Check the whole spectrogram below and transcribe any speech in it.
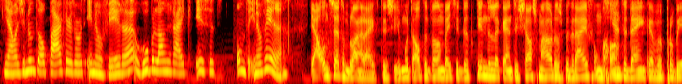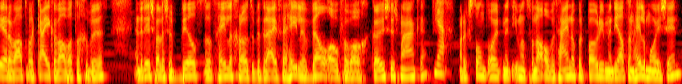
ja, want je noemt al een paar keer het woord innoveren. Hoe belangrijk is het om te innoveren? Ja, ontzettend belangrijk. Dus je moet altijd wel een beetje dat kinderlijke enthousiasme houden als bedrijf. Om gewoon Ja. te denken, we proberen wat, we kijken wel wat er gebeurt. En er is wel eens een beeld dat hele grote bedrijven hele weloverwogen keuzes maken. Ja. Maar ik stond ooit met iemand van de Albert Heijn op het podium en die had een hele mooie zin.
